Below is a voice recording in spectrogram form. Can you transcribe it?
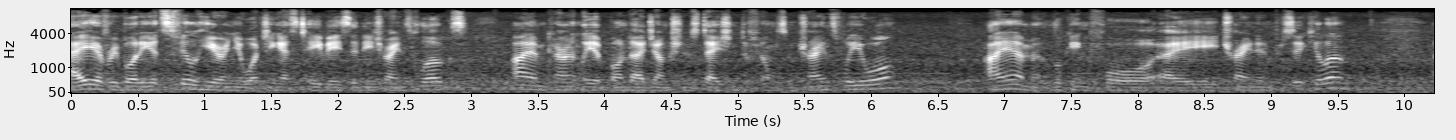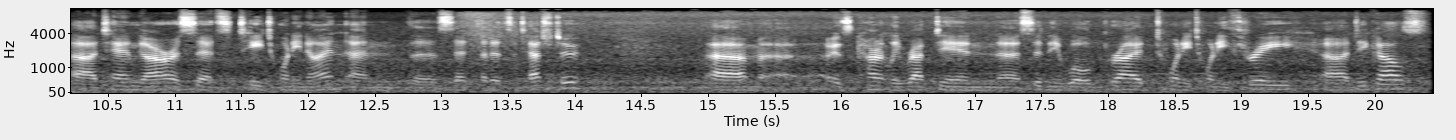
Hey everybody, it's Phil here and you're watching STV Sydney Trains Vlogs. I am currently at Bondi Junction Station to film some trains for you all. I am looking for a train in particular, uh, Tangara sets T29 and the set that it's attached to. Um, uh, it's currently wrapped in uh, Sydney World Pride 2023 uh, decals.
